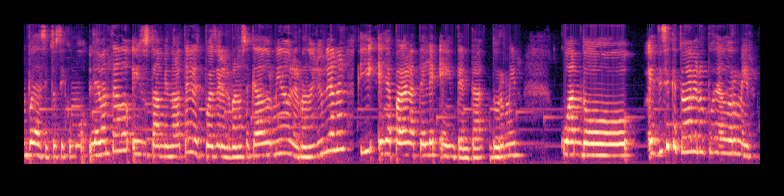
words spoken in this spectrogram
un pedacito así como levantado, ellos estaban viendo la tele, después el hermano se queda dormido, el hermano Juliana, y ella apaga la tele e intenta dormir. Cuando eh, dice que todavía no podía dormir,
